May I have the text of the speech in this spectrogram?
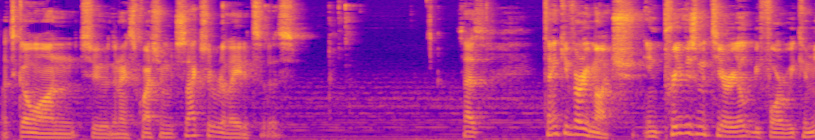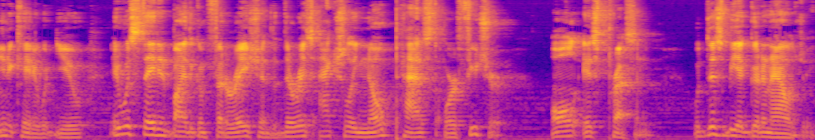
Let's go on to the next question which is actually related to this. It says Thank you very much. In previous material, before we communicated with you, it was stated by the Confederation that there is actually no past or future. All is present. Would this be a good analogy?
